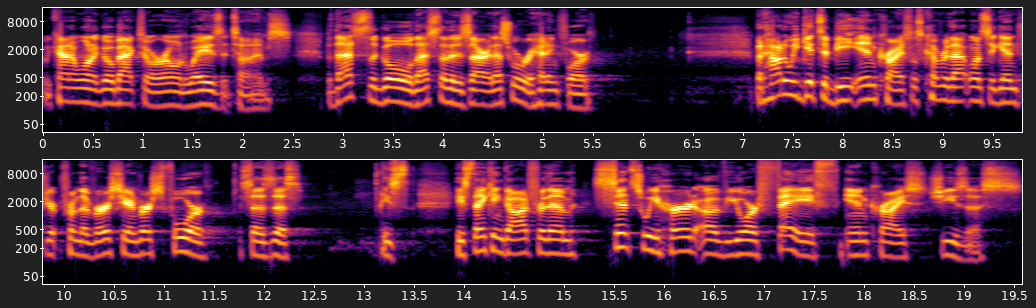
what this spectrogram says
We kind of want to go back to our own ways at times. But that's the goal, that's the desire, that's where we're heading for. But how do we get to be in Christ? Let's cover that once again from the verse here. In verse 4, it says this He's, he's thanking God for them since we heard of your faith in Christ Jesus.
